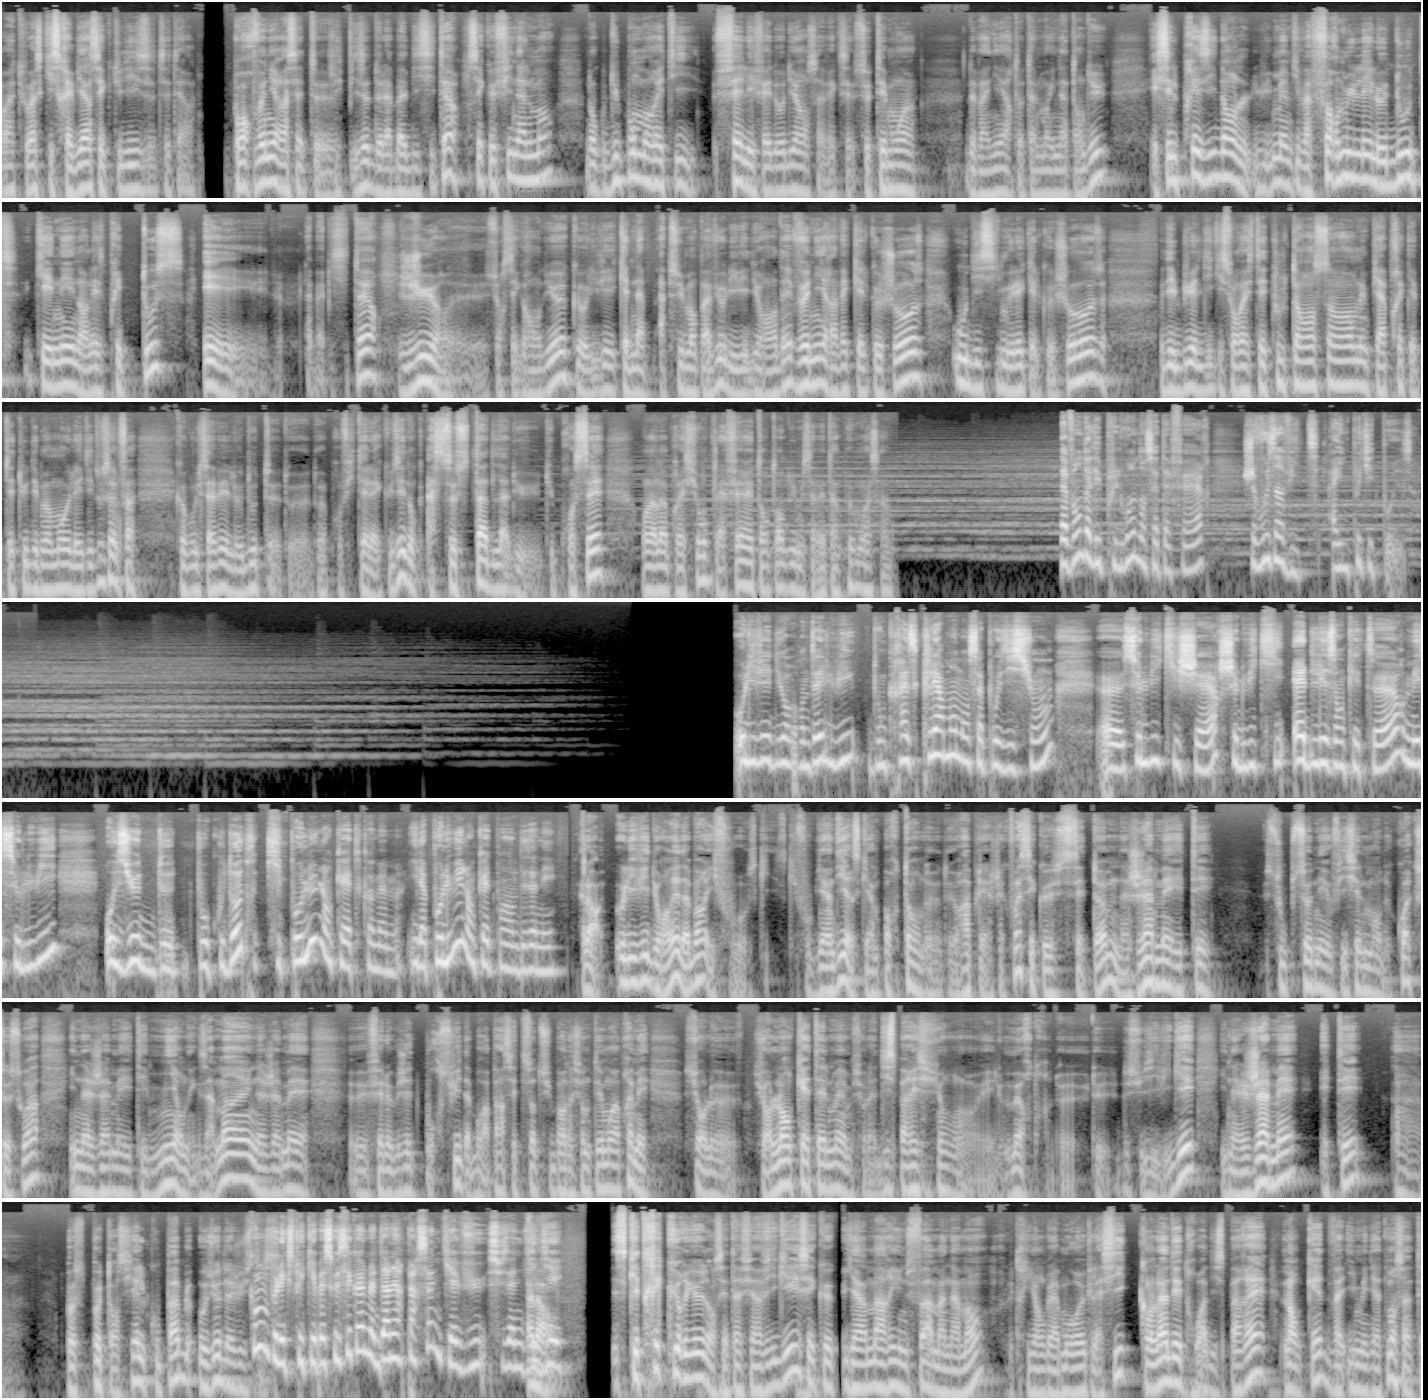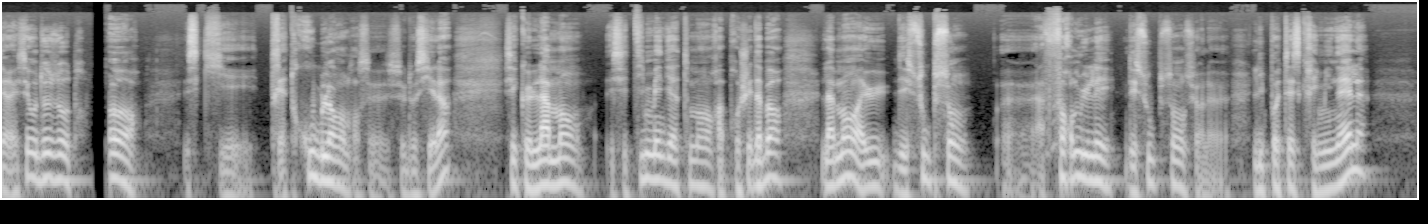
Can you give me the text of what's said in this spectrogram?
ouais, tu vois, ce qui serait bien, c'est que tu dises, etc. Pour en revenir à cet euh, épisode de la babysitter, c'est que finalement, donc Dupont-Moretti fait l'effet d'audience avec ce, ce témoin de manière totalement inattendue. Et c'est le président lui-même qui va formuler le doute qui est né dans l'esprit de tous. Et la babysitter jure euh, sur ses grands dieux que Olivier, qu'elle n'a absolument pas vu Olivier Durandais venir avec quelque chose ou dissimuler quelque chose. Au début, elle dit qu'ils sont restés tout le temps ensemble, et puis après, il y a peut-être eu des moments où il a été tout seul. Enfin, comme vous le savez, le doute doit, doit profiter à l'accusé. Donc, à ce stade-là du, du procès, on a l'impression que l'affaire est entendue, mais ça va être un peu moins simple. Avant d'aller plus loin dans cette affaire, je vous invite à une petite pause. Olivier Durandais, lui, donc reste clairement dans sa position, euh, celui qui cherche, celui qui aide les enquêteurs, mais celui, aux yeux de beaucoup d'autres, qui pollue l'enquête quand même. Il a pollué l'enquête pendant des années. Alors, Olivier Durandais, d'abord, il faut, ce qui- ce qu'il faut bien dire, ce qui est important de rappeler à chaque fois, c'est que cet homme n'a jamais été soupçonné officiellement de quoi que ce soit. Il n'a jamais été mis en examen, il n'a jamais euh, fait l'objet de poursuites, bon, à part cette sorte de subordination de témoins après, mais sur, le, sur l'enquête elle-même, sur la disparition et le meurtre de, de, de Suzy Viguier, il n'a jamais été un potentiel coupable aux yeux de la justice. Comment on peut l'expliquer? Parce que c'est quand même la dernière personne qui a vu Suzanne Alors, Viguier. Ce qui est très curieux dans cette affaire Viguier, c'est qu'il y a un mari, une femme, un amant, le triangle amoureux classique. Quand l'un des trois disparaît, l'enquête va immédiatement s'intéresser aux deux autres. Or, ce qui est très troublant dans ce, dossier-là, c'est que l'amant s'est immédiatement rapproché. D'abord, l'amant a eu des soupçons, euh, a formulé des soupçons sur l'hypothèse criminelle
